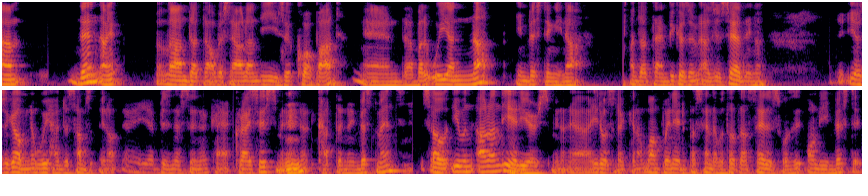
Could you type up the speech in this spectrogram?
Um, then I learned that obviously R and D is a core part, and uh, but we are not investing enough at that time because, um, as you said, you know. Years ago, you know, we had some, you know, uh, business you know, ki- crisis, you know, Mhm. you know, cut the investments. So even R and D areas, you know, uh, it was like you know, 1.8 percent of total sales was only invested.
